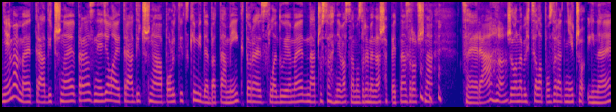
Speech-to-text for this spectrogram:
Nemáme tradičné, pre nás nedela je tradičná politickými debatami, ktoré sledujeme, na čo sa hneva samozrejme naša 15-ročná dcéra, Aha. že ona by chcela pozerať niečo iné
